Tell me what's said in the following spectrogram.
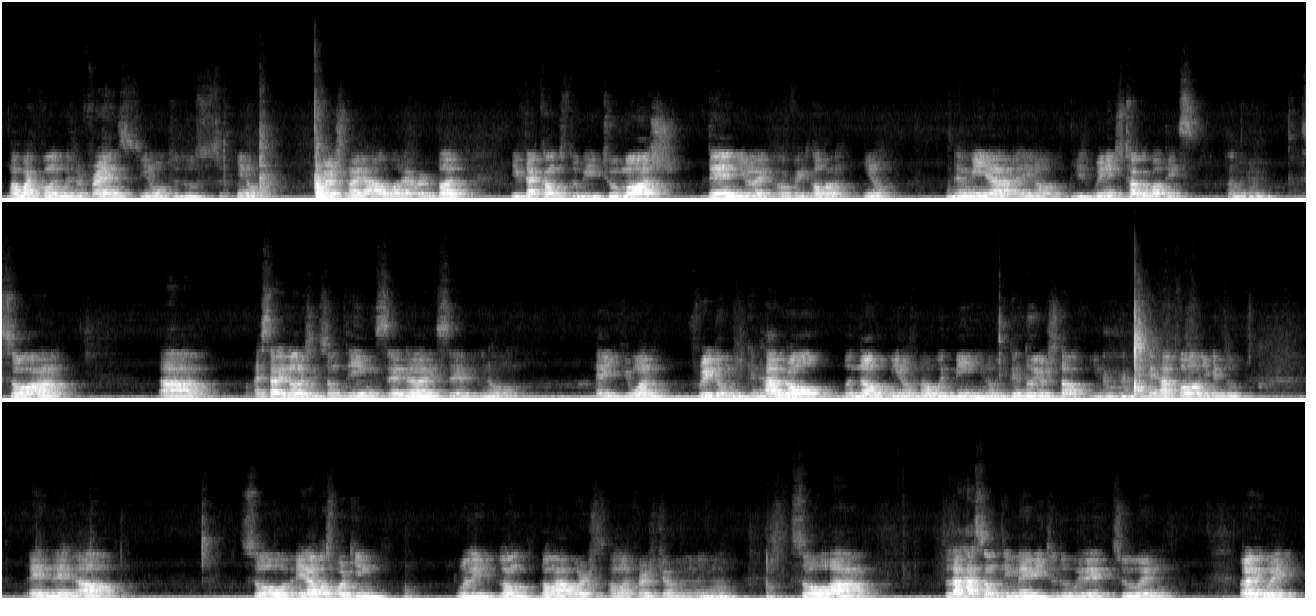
my wife going with her friends, you know, to do, you know, first night out, whatever. But if that comes to be too much, then you're like, okay, hold on, you know, let me, uh, you know, we need to talk about this. So um, uh, I started noticing some things, and I said, you know, hey, if you want freedom, you can have it all, but no, you know, not with me. You know, you can do your stuff. You, know, you can have fun. You can do, and then um, so and I was working really long long hours on my first job. You know, so um, so that has something maybe to do with it too. And but anyway,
